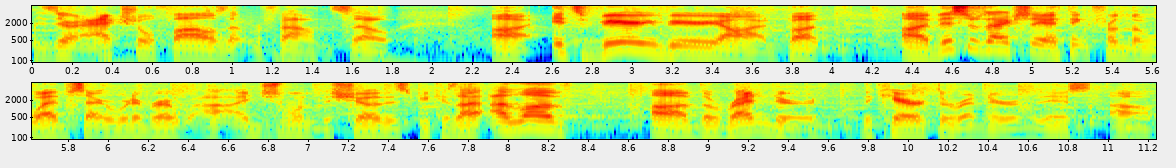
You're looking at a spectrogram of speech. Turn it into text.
These are actual files that were found. So, uh, it's very, very odd. But uh, this was actually, I think, from the website or whatever. I, I just wanted to show this because I, I love uh, the render, the character render of this. Um,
